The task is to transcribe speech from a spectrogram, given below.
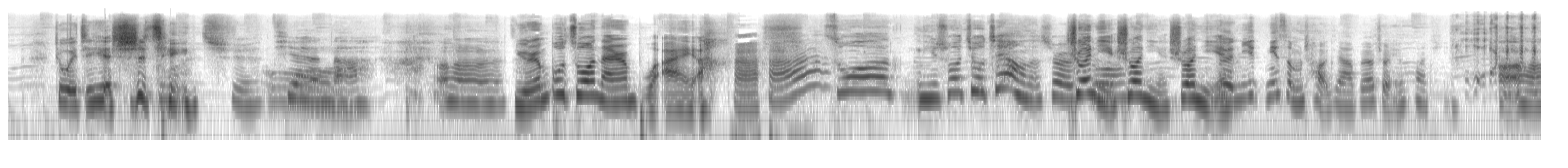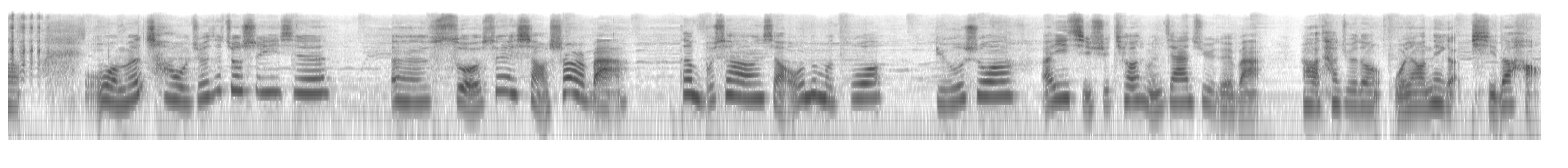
就为这些事情。去，天哪，嗯，女人不作，男人不爱呀。啊作，你说就这样的事儿，说你说你说你对，你你怎么吵架？不要转移话题。呃，我们吵，我觉得就是一些嗯、琐碎小事儿吧，但不像小欧那么作。比如说啊，一起去挑什么家具，对吧？然后他觉得我要那个皮的好，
